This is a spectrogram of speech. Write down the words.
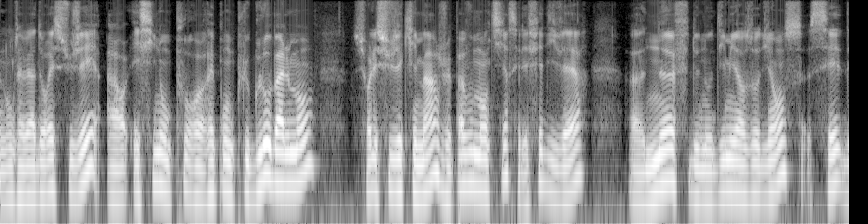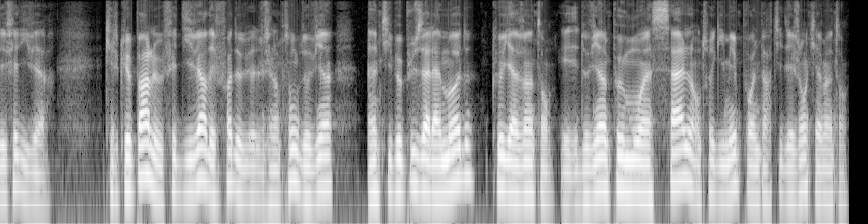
donc j'avais adoré ce sujet. Alors, et sinon, pour répondre plus globalement sur les sujets qui marchent, je ne vais pas vous mentir, c'est les faits divers. Neuf de nos dix meilleures audiences, c'est des faits divers quelque part, le fait divers, des fois, j'ai l'impression que devient un petit peu plus à la mode qu'il y a 20 ans. Et devient un peu moins sale, entre guillemets, pour une partie des gens qui a 20 ans.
